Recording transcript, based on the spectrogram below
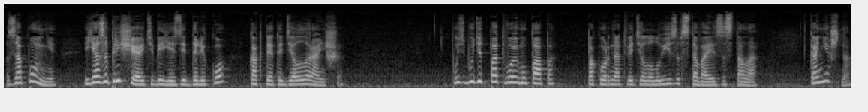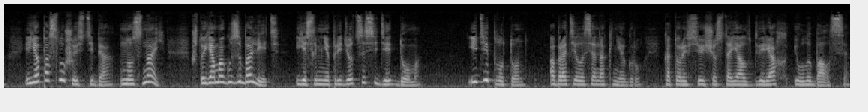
Запомни, я запрещаю тебе ездить далеко, как ты это делала раньше». «Пусть будет по-твоему, папа», — покорно ответила Луиза, вставая из-за стола. «Конечно, и я послушаюсь тебя, но знай, что я могу заболеть, если мне придется сидеть дома». «Иди, Плутон», — обратилась она к негру, который все еще стоял в дверях и улыбался.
